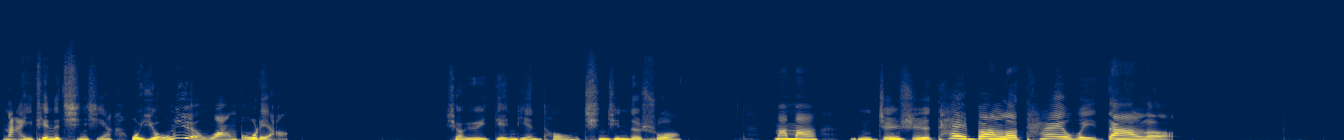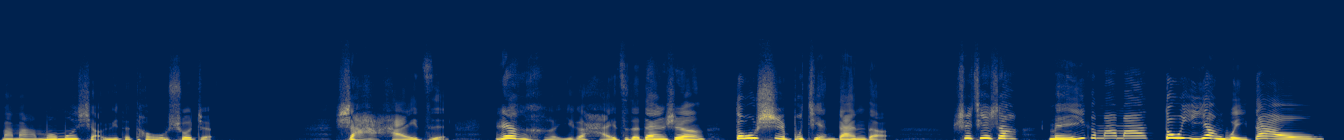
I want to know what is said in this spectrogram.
那一天的情形啊，我永远忘不了。”小玉点点头，轻轻的说：“妈妈，你真是太棒了，太伟大了。”妈妈摸摸小玉的头，说着：“傻孩子。”任何一个孩子的诞生都是不简单的，世界上每一个妈妈都一样伟大哦。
